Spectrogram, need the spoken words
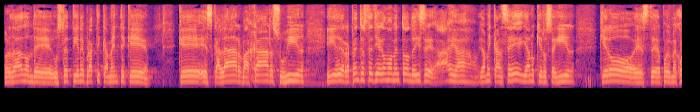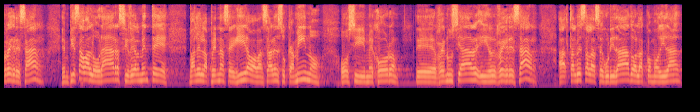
¿verdad? Donde usted tiene prácticamente que, que escalar, bajar, subir. Y de repente usted llega a un momento donde dice, ay, ya, ya me cansé, ya no quiero seguir, quiero, este, pues mejor regresar. Empieza a valorar si realmente vale la pena seguir o avanzar en su camino o si mejor eh, renunciar y regresar a, tal vez a la seguridad o a la comodidad.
